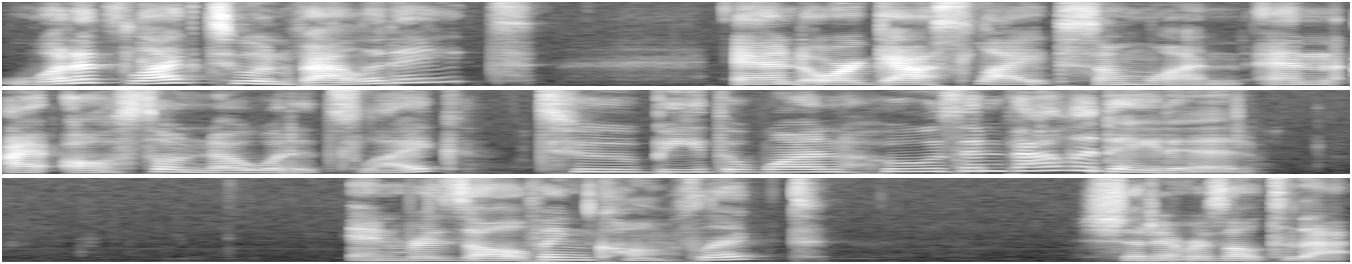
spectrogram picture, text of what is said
what it's like to invalidate and or gaslight someone and I also know what it's like to be the one who's invalidated. And resolving conflict shouldn't result to that.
